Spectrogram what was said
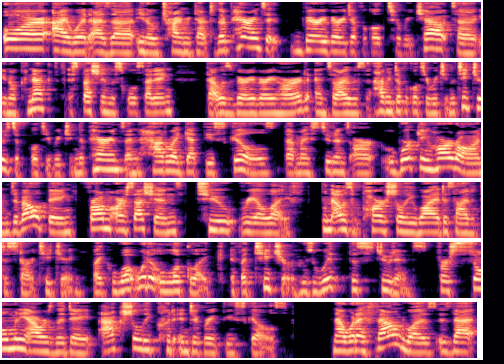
or I would, as a, you know, try and reach out to their parents. It's very, very difficult to reach out, to, you know, connect, especially in the school setting. That was very, very hard. And so I was having difficulty reaching the teachers, difficulty reaching the parents. And how do I get these skills that my students are working hard on developing from our sessions to real life? And that was partially why I decided to start teaching. Like, what would it look like if a teacher who's with the students for so many hours of the day actually could integrate these skills? Now, what I found was, is that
